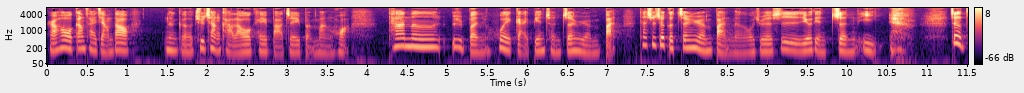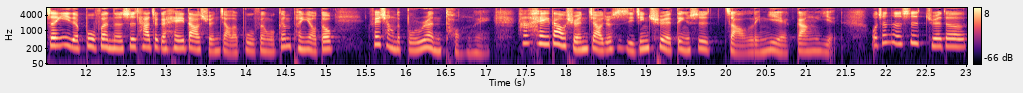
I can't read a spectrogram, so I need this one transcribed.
然后刚才讲到那个去唱卡拉 OK，把这一本漫画。它呢，日本会改编成真人版，但是这个真人版呢，我觉得是有点争议。这个争议的部分呢，是他这个黑道选角的部分，我跟朋友都非常的不认同。诶，他黑道选角就是已经确定是找林野刚演，我真的是觉得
